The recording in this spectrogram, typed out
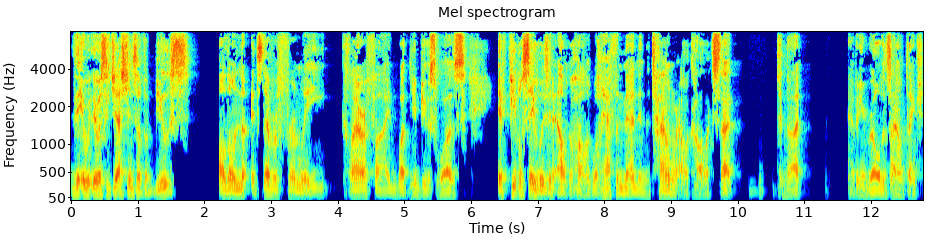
There, there were suggestions of abuse, although no, it's never firmly clarified what the abuse was. If people say he was an alcoholic, well, half the men in the town were alcoholics. That did not have any relevance, I don't think.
